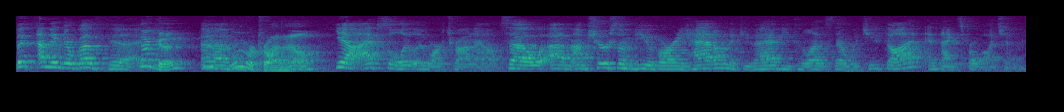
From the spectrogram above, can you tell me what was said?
but I mean they're both good. They're good. Um, we were trying out. Yeah, absolutely worth trying out. So um, I'm sure some of you have already had them. If you have, you can let us know what you thought. And thanks for watching.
